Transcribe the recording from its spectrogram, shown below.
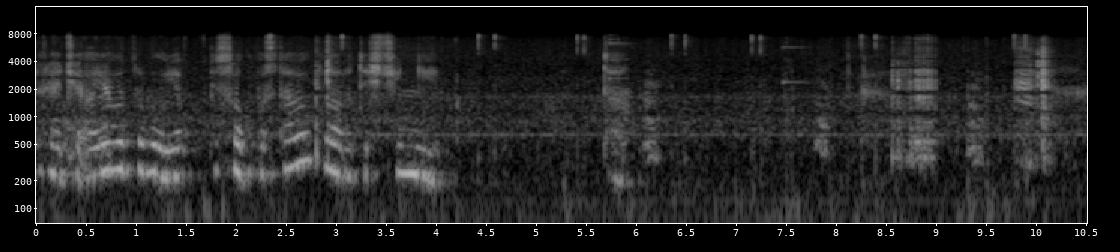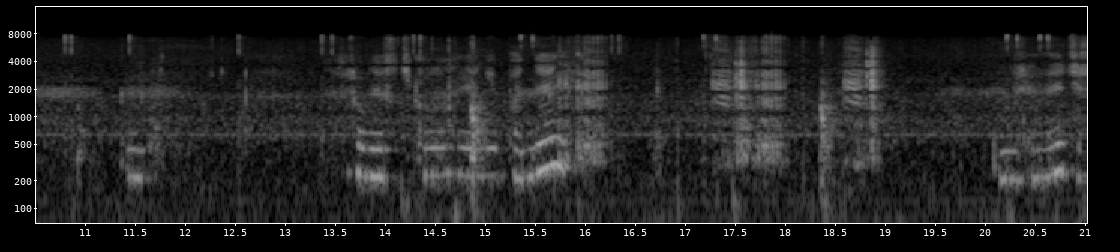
До речі, а я от забув, я пісок поставив плаватись чи ні? Так. Зроблю стеклянні панельки. Вже вечір,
